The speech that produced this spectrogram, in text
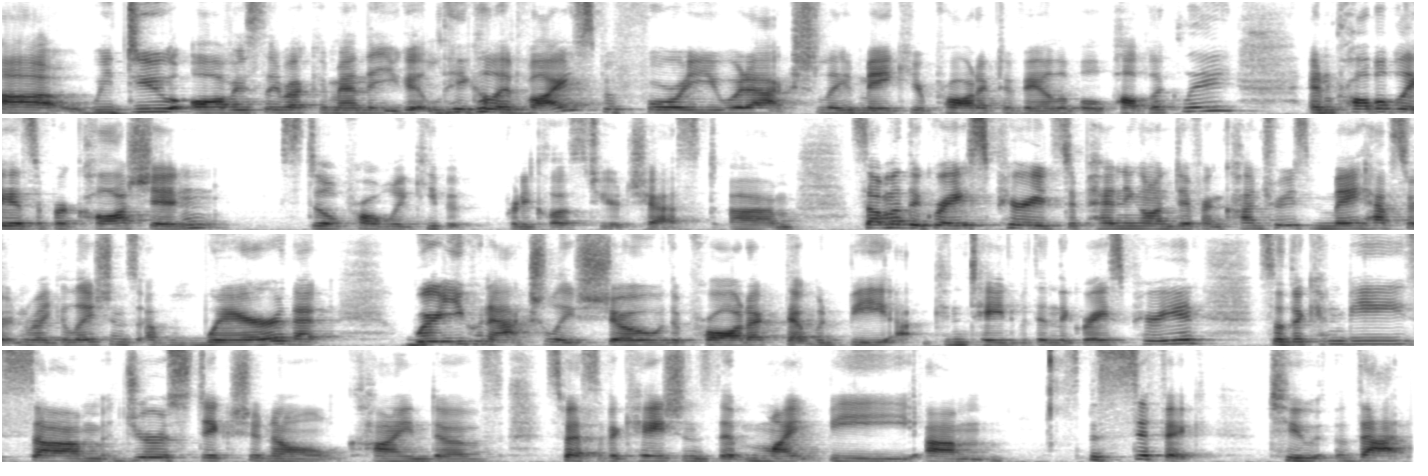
uh, we do obviously recommend that you get legal advice before you would actually make your product available publicly. And probably as a precaution, still probably keep it pretty close to your chest. Um, some of the grace periods, depending on different countries, may have certain regulations of where that where you can actually show the product that would be contained within the grace period. So there can be some jurisdictional kind of specifications that might be um, specific to that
